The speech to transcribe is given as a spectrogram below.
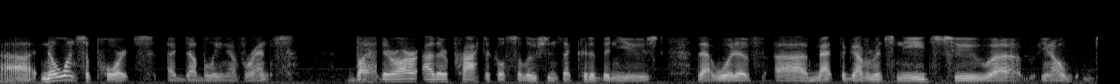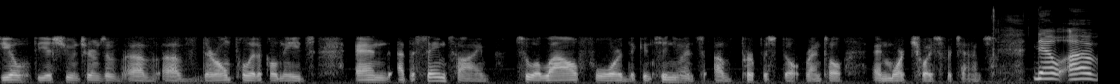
Uh, no one supports a doubling of rents, but there are other practical solutions that could have been used that would have uh, met the government's needs to, uh, you know, deal with the issue in terms of, of, of their own political needs, and at the same time to allow for the continuance of purpose-built rental and more choice for tenants. Now, uh,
